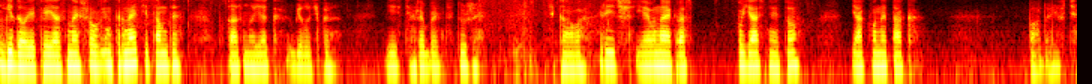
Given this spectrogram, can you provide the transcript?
відео, яке я знайшов в інтернеті, там де показано, як білочка їсть гриби. Це дуже цікава річ. І вона якраз пояснює то, як вони так падають.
